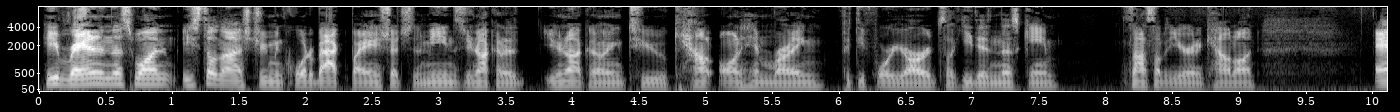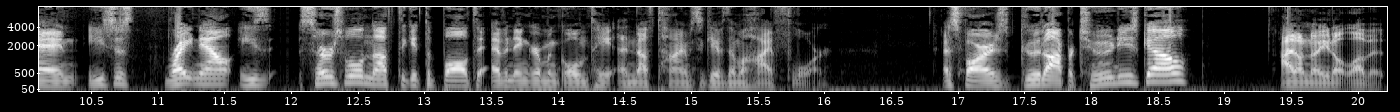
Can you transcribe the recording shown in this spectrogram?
He ran in this one. He's still not a streaming quarterback by any stretch of the means. You're not gonna you're not going to count on him running 54 yards like he did in this game. It's not something you're to count on. And he's just right now he's serviceable enough to get the ball to Evan Engram and Golden Tate enough times to give them a high floor. As far as good opportunities go, I don't know. You don't love it.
